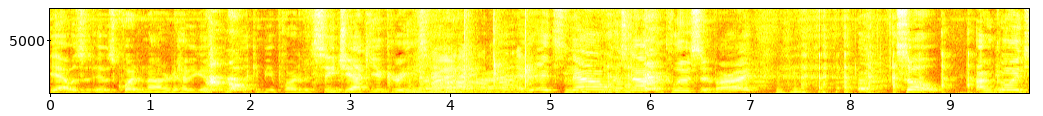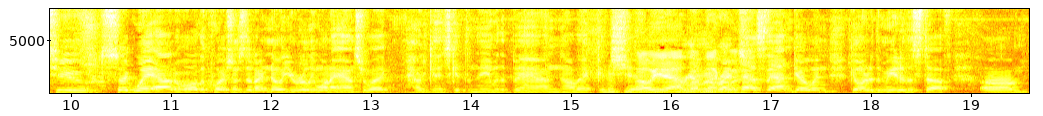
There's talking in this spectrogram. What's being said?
yeah, it was it was quite an honor to have you guys come back and be a part of it. See, Jackie agrees. It- It's now it's now conclusive. All right. So I'm going to segue out of all the questions that I know you really want to answer, like how you guys get the name of the band and all that good shit. Oh, yeah, we're gonna move right question. past that and go in go into the meat of the stuff. Um,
